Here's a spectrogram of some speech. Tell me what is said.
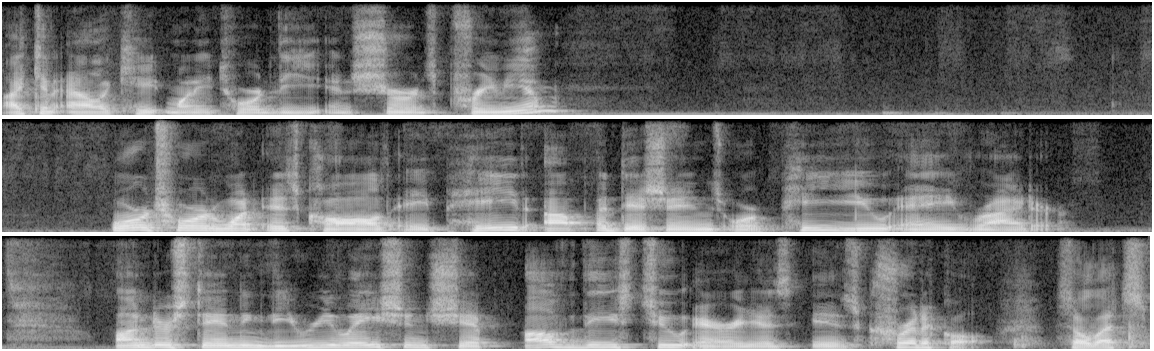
I can allocate money toward the insurance premium, or toward what is called a paid up additions or PUA rider. Understanding the relationship of these two areas is critical. So let's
